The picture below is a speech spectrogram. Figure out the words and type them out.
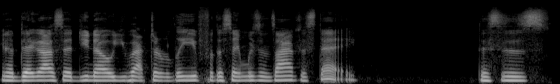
you know degas said you know you have to leave for the same reasons i have to stay this is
